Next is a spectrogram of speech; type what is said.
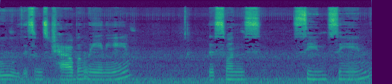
Ooh, this one's Ciao Bellini. This one's Scene Scene.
